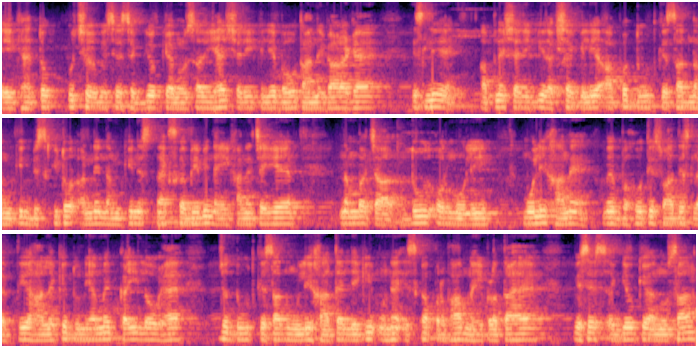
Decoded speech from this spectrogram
एक हैं तो कुछ विशेषज्ञों के अनुसार यह शरीर के लिए बहुत हानिकारक है। इसलिए अपने शरीर की रक्षा के लिए आपको दूध के साथ नमकीन बिस्किट और अन्य नमकीन स्नैक्स कभी भी नहीं खाने चाहिए। नंबर चार, दूध और मूली। मूली खाने में बहुत ही स्वादिष्ट लगती है। हालाँकि दुनिया में कई लोग हैं जो दूध के साथ मूली खाते हैं, लेकिन उन्हें इसका प्रभाव नहीं पड़ता है। विशेषज्ञों के अनुसार,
